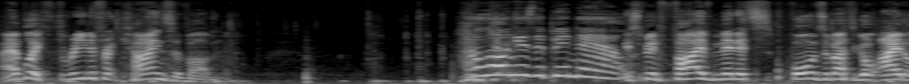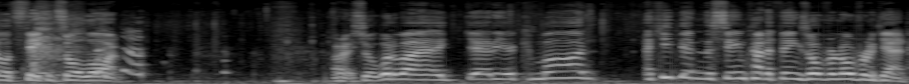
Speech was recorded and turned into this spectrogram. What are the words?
I have like three different kinds of them. How long has it been now? It's been five minutes. Phone's about to go idle. It's taking so long. All right, so what do I get here? Come on. I keep getting the same kind of things over and over again.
